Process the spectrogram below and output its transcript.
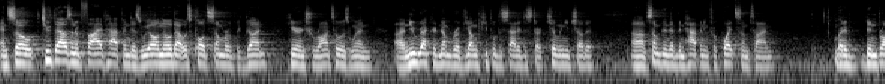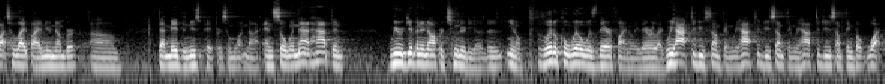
And so 2005 happened, as we all know, that was called Summer of the Gun. Here in Toronto is when a new record number of young people decided to start killing each other um, something that had been happening for quite some time, but had been brought to light by a new number um, that made the newspapers and whatnot. And so when that happened, we were given an opportunity. Uh, you know, political will was there finally. They were like, we have to do something, we have to do something, we have to do something, but what?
